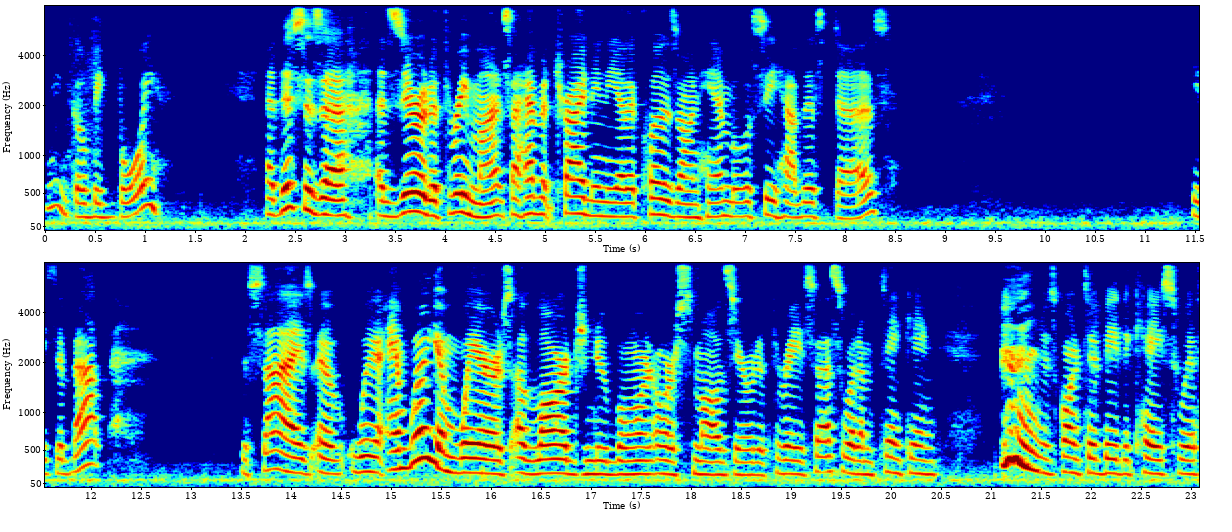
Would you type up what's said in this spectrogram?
There you go, big boy. Now this is a, a zero to three months. I haven't tried any other clothes on him, but we'll see how this does. He's about the size of William, and William wears a large newborn or a small zero to three, so that's what I'm thinking is going to be the case with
